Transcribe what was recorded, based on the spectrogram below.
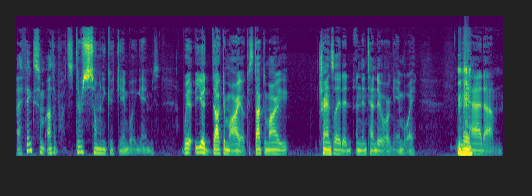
I think some other ones. There's so many good Game Boy games. We, you had Dr. Mario because Dr. Mario translated a Nintendo or Game Boy. We had um,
